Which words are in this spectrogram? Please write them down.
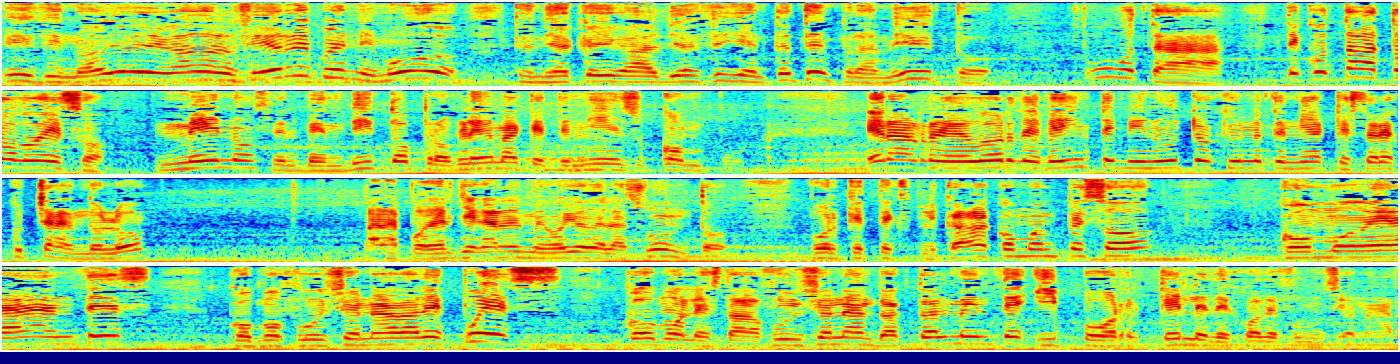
Y, y si no había llegado al cierre, pues ni modo, tenía que llegar al día siguiente tempranito. Puta, te contaba todo eso, menos el bendito problema que tenía en su compu. Era alrededor de 20 minutos que uno tenía que estar escuchándolo para poder llegar al meollo del asunto, porque te explicaba cómo empezó, cómo era antes, cómo funcionaba después, cómo le estaba funcionando actualmente y por qué le dejó de funcionar.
